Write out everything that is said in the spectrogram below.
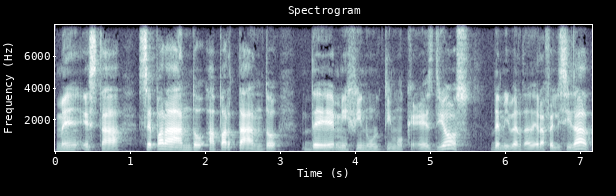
me está separando, apartando de mi fin último, que es Dios, de mi verdadera felicidad.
